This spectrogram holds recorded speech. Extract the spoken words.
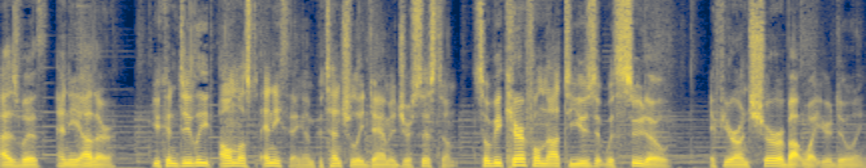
as with any other, you can delete almost anything and potentially damage your system, so be careful not to use it with sudo if you're unsure about what you're doing.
